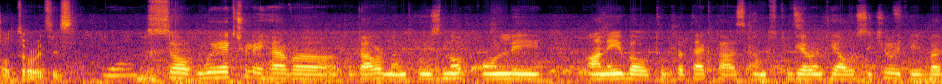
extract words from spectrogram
authorities. yeah. So we actually have a government who is not only unable to protect us and to guarantee our security, but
